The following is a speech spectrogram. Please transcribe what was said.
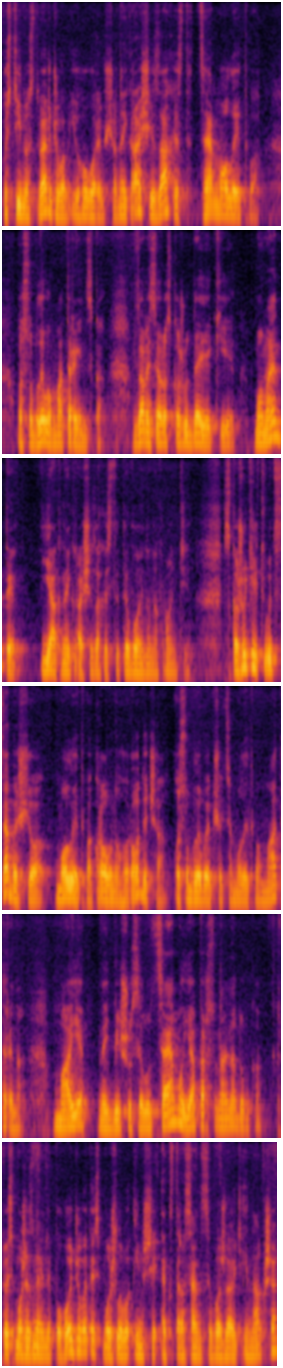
постійно стверджував і говорив, що найкращий захист це молитва, особливо материнська. Зараз я розкажу деякі моменти, як найкраще захистити воїна на фронті. Скажу тільки від себе, що молитва кровного родича, особливо якщо це молитва материна, має найбільшу силу. Це моя персональна думка. Хтось може з нею не погоджуватись, можливо, інші екстрасенси вважають інакше,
